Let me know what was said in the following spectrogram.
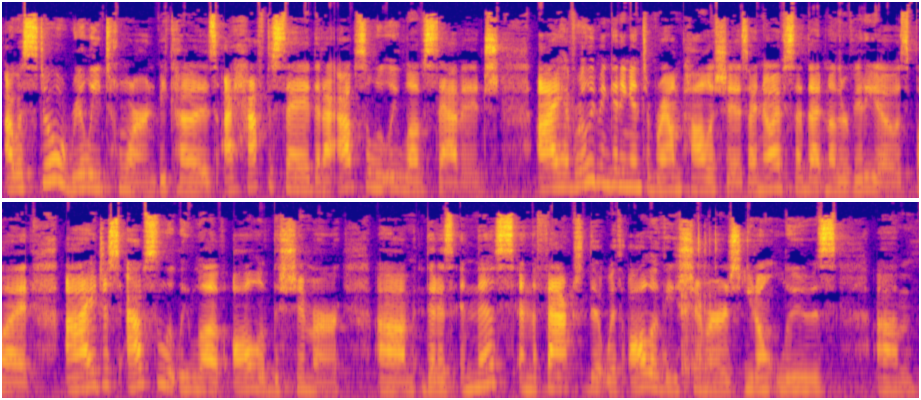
I was still really torn because I have to say that I absolutely love Savage. I have really been getting into brown polishes. I know I've said that in other videos, but I just absolutely love all of the shimmer um, that is in this and the fact that with all of these shimmers, you don't lose um,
